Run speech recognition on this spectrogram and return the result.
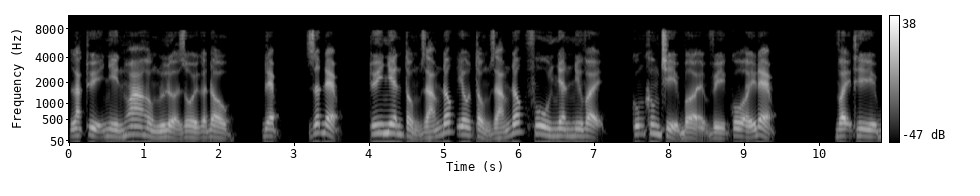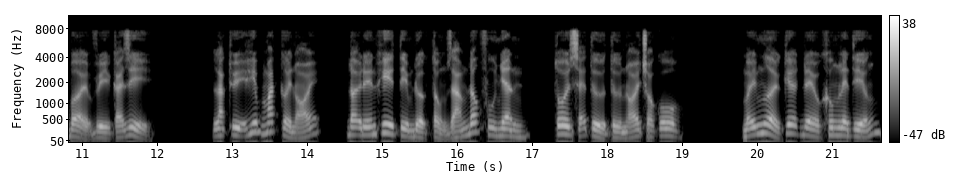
Lạc thụy nhìn hoa hồng lửa rồi gật đầu, đẹp, rất đẹp, tuy nhiên tổng giám đốc yêu tổng giám đốc phu nhân như vậy, cũng không chỉ bởi vì cô ấy đẹp. Vậy thì bởi vì cái gì? Lạc thụy híp mắt cười nói, đợi đến khi tìm được tổng giám đốc phu nhân, tôi sẽ từ từ nói cho cô. Mấy người kia đều không lên tiếng,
